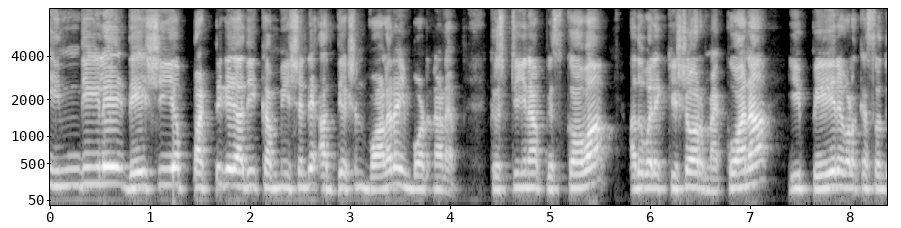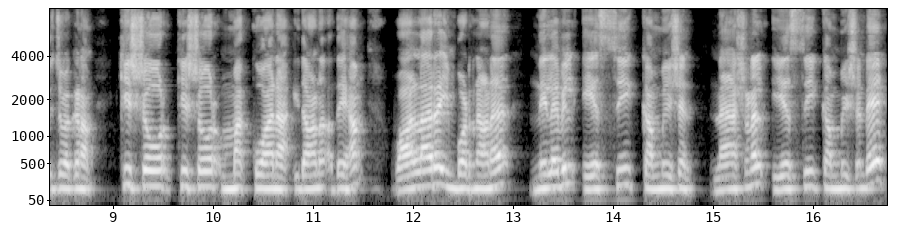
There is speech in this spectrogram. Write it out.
ഇന്ത്യയിലെ ദേശീയ പട്ടികജാതി കമ്മീഷന്റെ അധ്യക്ഷൻ വളരെ ഇമ്പോർട്ടന്റ് ആണ്. ക്രിസ്റ്റീന പിസ്കോവ അതുപോലെ കിഷോർ മക്വാന. ഈ പേരുകളൊക്കെ ശ്രദ്ധിച്ചു വെക്കണം. കിഷോർ കിഷോർ മക്വാന. ഇതാണ് അദ്ദേഹം. വളരെ ഇമ്പോർട്ടന്റ് ആണ്. നിലവിൽ S C commission national S C കമ്മീഷന്റെ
